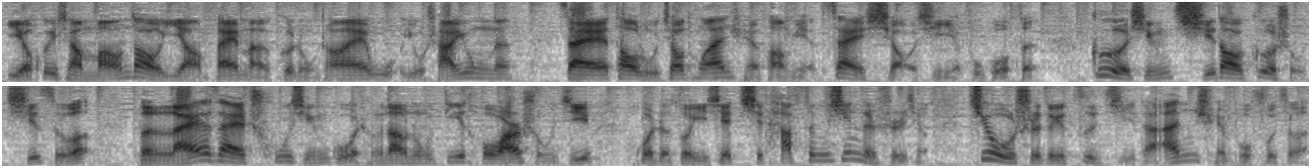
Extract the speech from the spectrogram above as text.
也会像盲道一样摆满各种障碍物，有啥用呢？在道路交通安全方面，再小心也不过分。各行其道，各守其责。本来在出行过程当中低头玩手机，或者做一些其他分心的事情，就是对自己的安全不负责，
